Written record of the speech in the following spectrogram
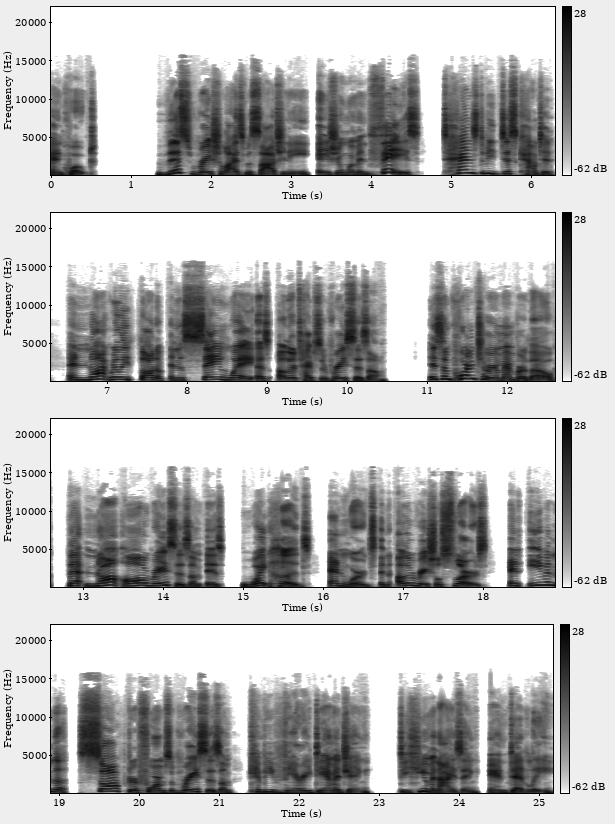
End quote. This racialized misogyny Asian women face tends to be discounted and not really thought of in the same way as other types of racism. It's important to remember, though, that not all racism is white hoods, N words, and other racial slurs, and even the softer forms of racism can be very damaging, dehumanizing, and deadly.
